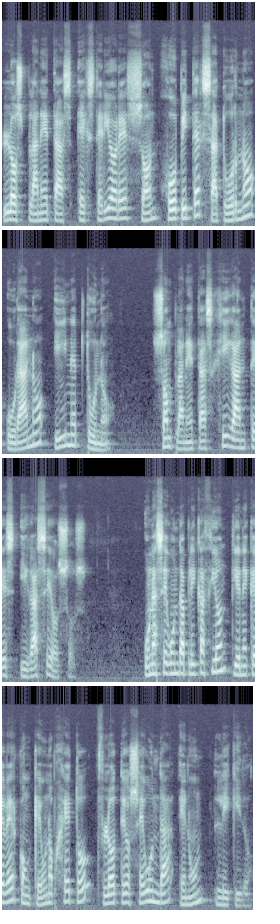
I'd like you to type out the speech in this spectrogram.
Los planetas exteriores son Júpiter, Saturno, Urano y Neptuno. Son planetas gigantes y gaseosos. Una segunda aplicación tiene que ver con que un objeto flote o se hunda en un líquido.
